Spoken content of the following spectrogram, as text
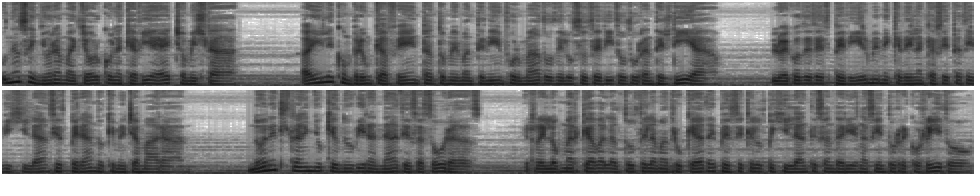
una señora mayor con la que había hecho amistad. Ahí le compré un café en tanto me mantenía informado de lo sucedido durante el día. Luego de despedirme me quedé en la caseta de vigilancia esperando que me llamaran. No era extraño que no hubiera nadie a esas horas. El reloj marcaba las 2 de la madrugada y pensé que los vigilantes andarían haciendo recorrido.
